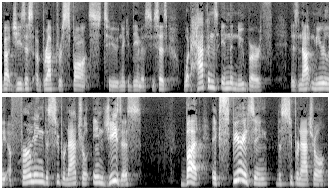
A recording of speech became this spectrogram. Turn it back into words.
about Jesus' abrupt response to Nicodemus. He says, What happens in the new birth is not merely affirming the supernatural in Jesus, but experiencing the supernatural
